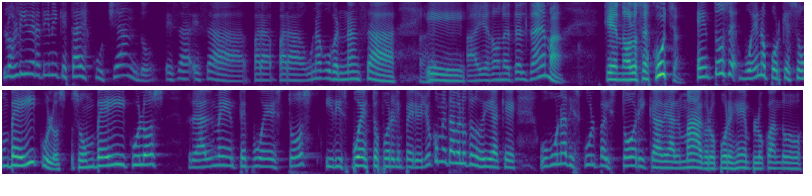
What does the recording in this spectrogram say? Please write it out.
Los líderes tienen que estar escuchando esa, esa, para, para una gobernanza. Ajá. eh, Ahí es donde está el tema, que no los escuchan. entonces, bueno, porque son vehículos, son vehículos realmente puestos y dispuestos por el imperio. Yo comentaba el otro día que hubo una disculpa histórica de Almagro, por ejemplo, cuando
